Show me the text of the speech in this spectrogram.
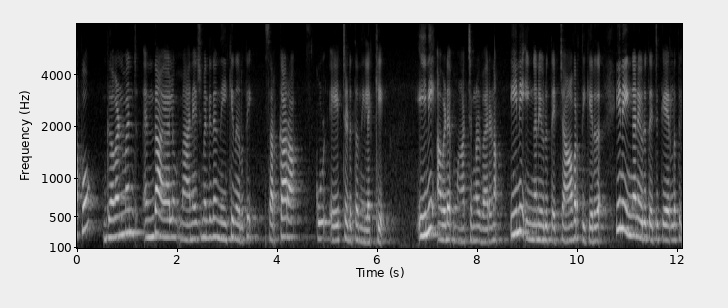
അപ്പോൾ ഗവൺമെന്റ് എന്തായാലും മാനേജ്മെന്റിനെ നീക്കി നിർത്തി സർക്കാർ ആ സ്കൂൾ ഏറ്റെടുത്ത നിലയ്ക്ക് ഇനി അവിടെ മാറ്റങ്ങൾ വരണം. ഇനി ഇങ്ങനെ ഒരു തെറ്റ് ആവർത്തിക്കരുത്. ഇനി ഇങ്ങനെ ഒരു തെറ്റ് കേരളത്തിൽ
